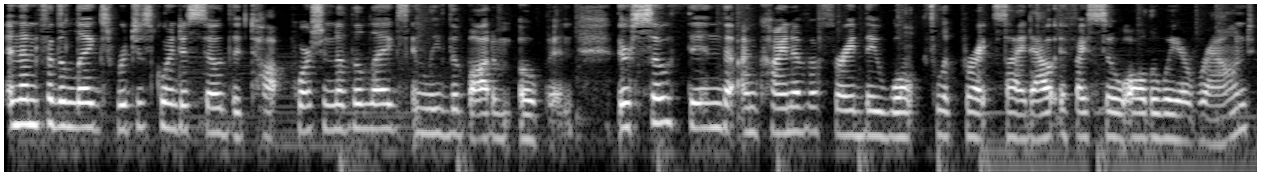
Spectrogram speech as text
And then for the legs, we're just going to sew the top portion of the legs and leave the bottom open. They're so thin that I'm kind of afraid they won't flip right side out if I sew all the way around.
